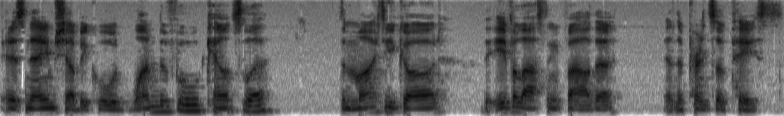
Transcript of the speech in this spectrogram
and his name shall be called Wonderful Counselor, the Mighty God, the Everlasting Father, and the Prince of Peace.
